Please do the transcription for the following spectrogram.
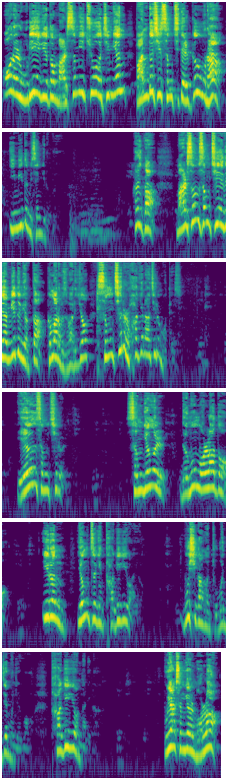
오늘 우리에게도 말씀이 주어지면 반드시 성취될 거구나. 이 믿음이 생기는 거예요. 그러니까 말씀 성취에 대한 믿음이 없다. 그 말은 무슨 말이죠? 성취를 확인하지를 못했어. 예언 성취를. 성경을 너무 몰라도 이런 영적인 타격이 와요. 무식한 건 두 번째 문제고 타격이 온다니까. 구약 성경을 몰라.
